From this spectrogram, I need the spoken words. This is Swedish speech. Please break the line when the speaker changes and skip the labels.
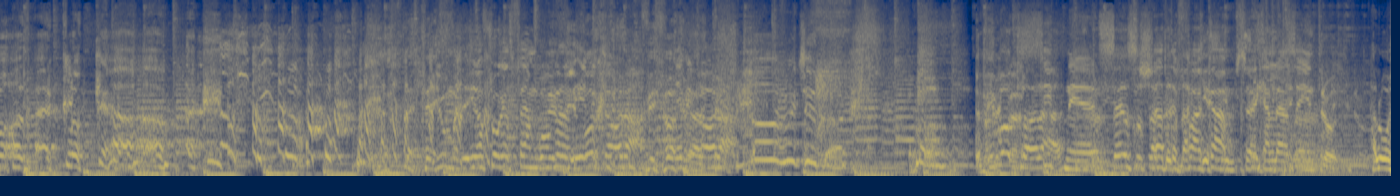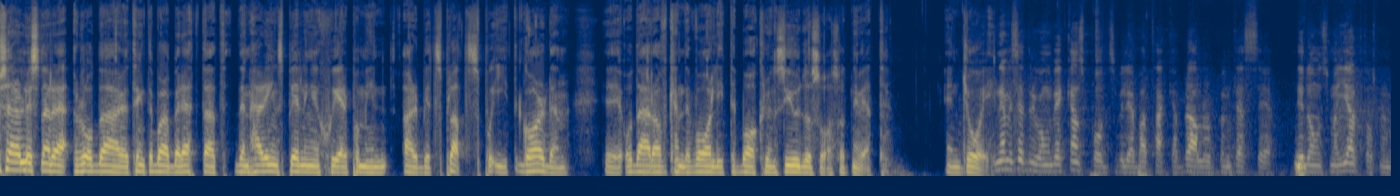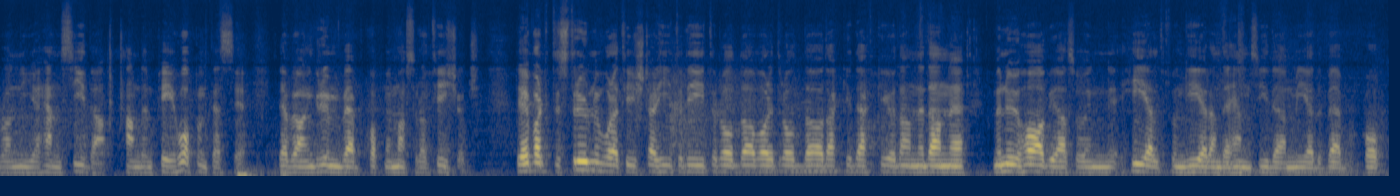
Vad är klockan?
Jo, men jag har frågat fem gånger är vi klara? Är vi
klara. Ja, fortsätt. Vi var klara.
Sitt ner,
Sen så
shut the fuck up så jag kan läsa introt.
Hallå kära lyssnare, Rodda här. Jag tänkte bara berätta att den här inspelningen sker på min arbetsplats på Eat Garden. Eh, och därav kan det vara lite bakgrundsljud och så, så att ni vet. Enjoy.
Innan vi sätter igång veckans podd så vill jag bara tacka brallor.se. Det är de som har hjälpt oss med vår nya hemsida, handenph.se. Där vi har en grym webbshop med massor av t-shirts. Det har varit lite strul med våra t-shirtar hit och dit och Rodda har varit Rodda och Dacke Dacke och Danne Danne. Men nu har vi alltså en helt fungerande hemsida med webbshop.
